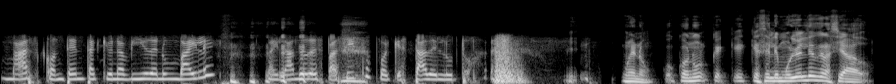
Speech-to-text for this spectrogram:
Más contenta que una viuda en un baile, bailando despacito porque está de luto. bueno, con un, que, se le murió el desgraciado.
